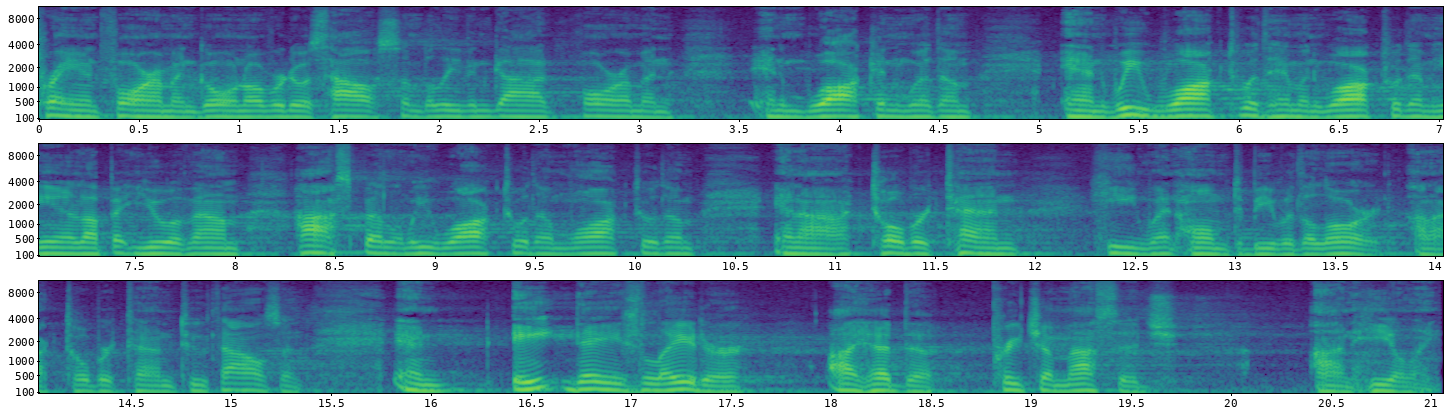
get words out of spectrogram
praying for him and going over to his house and believing God for him and, and walking with him. And we walked with him and walked with him. He ended up at U of M hospital, we walked with him, walked with him. And on October 10, he went home to be with the Lord on October 10, 2000. And eight days later, I had to preach a message on healing.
